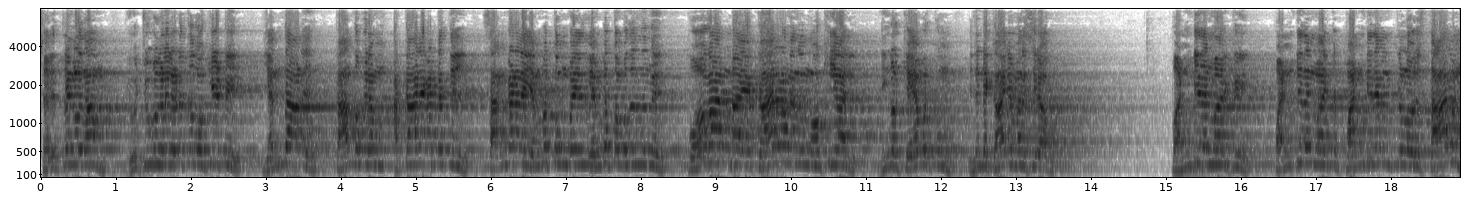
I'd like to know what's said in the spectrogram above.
ചരിത്രങ്ങൾ നാം യൂട്യൂബുകളിൽ എടുത്തു നോക്കിയിട്ട് എന്താണ് കാന്തപുരം അക്കാലഘട്ടത്തിൽ സംഘടന എൺപത്തി ഒമ്പത് എൺപത്തി ഒമ്പതിൽ നിന്ന് പോകാനുണ്ടായ കാരണമെന്ന് നോക്കിയാൽ നിങ്ങൾക്ക് ഏവർക്കും ഇതിന്റെ കാര്യം മനസ്സിലാവും. പണ്ഡിതന്മാർക്ക് പണ്ഡിതന്മാർക്ക് പണ്ഡിതൻക്കുള്ള ഒരു സ്ഥാനം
